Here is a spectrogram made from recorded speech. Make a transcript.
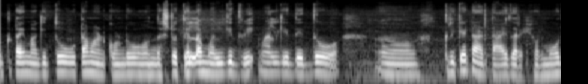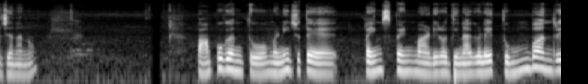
ಊಟ ಟೈಮ್ ಆಗಿತ್ತು. ಊಟ ಮಾಡಿಕೊಂಡು ಒಂದಷ್ಟೊತ್ತೆಲ್ಲ ಮಲಗಿದ್ವಿ. ಮಲಗಿದ್ದೆದ್ದು ಕ್ರಿಕೆಟ್ ಆಡ್ತಾ ಇದ್ದಾರೆ ಅವ್ರು ಮೂರು ಜನನು. ಪಾಪುಗಂತೂ ಮಣಿ ಜೊತೆ ಟೈಮ್ ಸ್ಪೆಂಡ್ ಮಾಡಿರೋ ದಿನಗಳೇ ತುಂಬ ಅಂದರೆ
